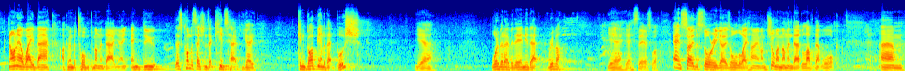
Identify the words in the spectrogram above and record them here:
And on our way back, I can remember talking to mum and dad, you know, and do those conversations that kids have. You go, Can God be under that bush? Yeah. What about over there near that river? Yeah, yeah, he's there as well. And so the story goes all the way home. I'm sure my mum and dad loved that walk. Um,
